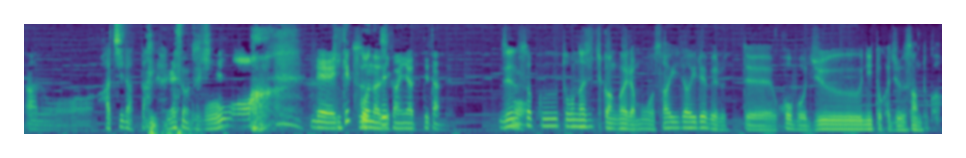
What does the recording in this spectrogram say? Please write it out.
あのー、8だったんだよね、その時。で、結構な時間やってたんだよ。前作と同じ値考えりゃもう最大レベルってほぼ12とか13とか。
